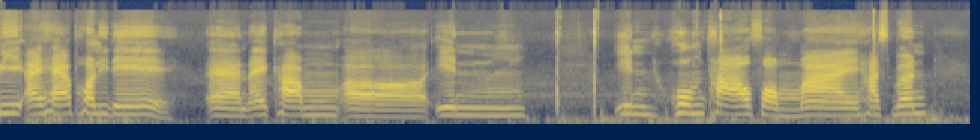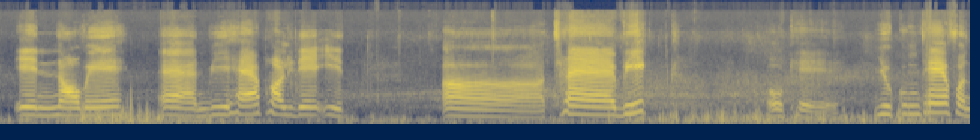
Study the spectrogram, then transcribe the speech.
we I have holiday and I come uh, in in hometown from my husband in Norway and we have holiday in uh, Trevik โอเค อยู่กรุงเทพฝน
